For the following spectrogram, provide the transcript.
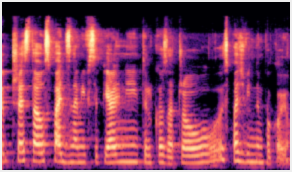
y, przestał spać z nami w sypialni, tylko zaczął spać w innym pokoju.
